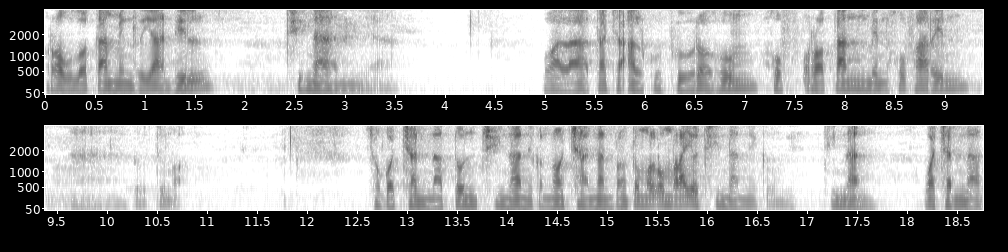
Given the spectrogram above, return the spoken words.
rawlatan min riyadil jinan ya. Wala taja'al kuburahum khufratan min khufarin. Nah itu tengok saka jannatun jinan kena janan kena to melumrayo jinan niku jinan wa jannat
